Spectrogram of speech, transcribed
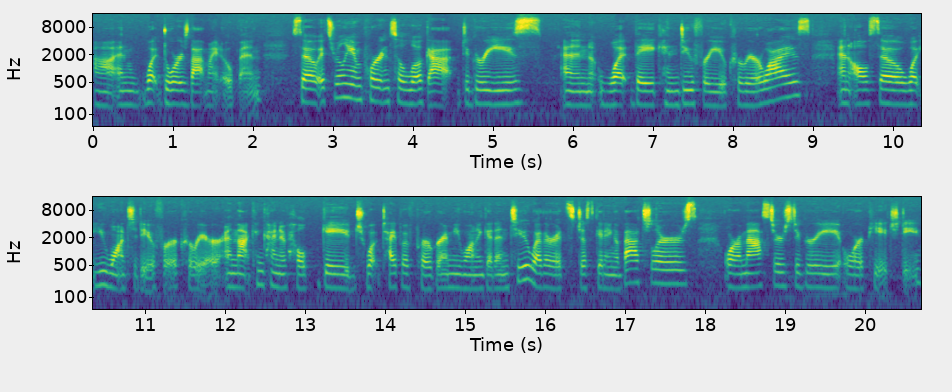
and what doors that might open. So it's really important to look at degrees and what they can do for you career wise and also what you want to do for a career and that can kind of help gauge what type of program you want to get into whether it's just getting a bachelor's or a master's degree or a PhD.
